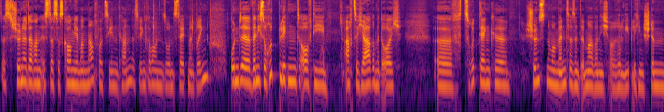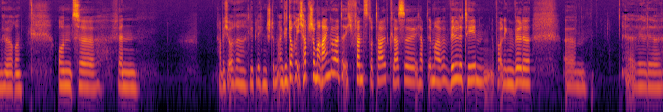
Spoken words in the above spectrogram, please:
Das Schöne daran ist, dass das kaum jemand nachvollziehen kann. Deswegen kann man so ein Statement bringen. Und äh, wenn ich so rückblickend auf die 80 Jahre mit euch äh, zurückdenke, schönsten Momente sind immer, wenn ich eure lieblichen Stimmen höre. Und äh, wenn habe ich eure lieblichen Stimmen eigentlich? Doch, ich habe schon mal reingehört. Ich fand es total klasse. Ich habt immer wilde Themen, vor allen Dingen wilde ähm, äh, wilde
